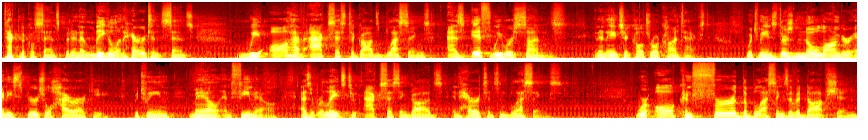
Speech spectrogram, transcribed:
technical sense, but in a legal inheritance sense, we all have access to God's blessings as if we were sons in an ancient cultural context, which means there's no longer any spiritual hierarchy between male and female as it relates to accessing God's inheritance and blessings we're all conferred the blessings of adoption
